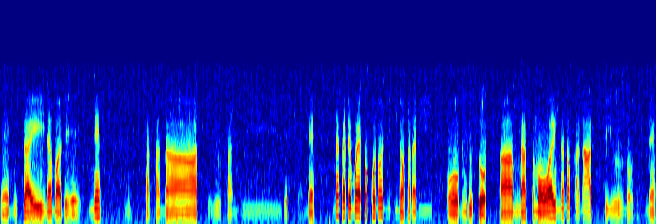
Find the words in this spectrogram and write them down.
えー、2回生でね、見たかなという感じですかね。中でもやっぱこの時期の花火を見ると、あ夏も終わりなのかなっていうのをですね、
